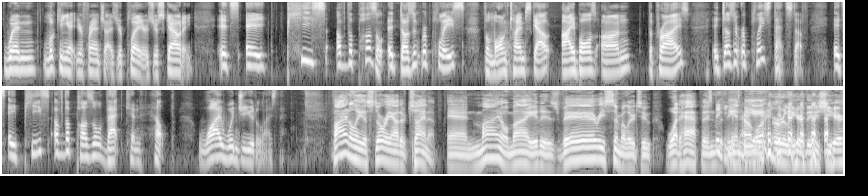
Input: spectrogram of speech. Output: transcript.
when looking at your franchise, your players, your scouting. It's a piece of the puzzle. It doesn't replace the longtime scout eyeballs on the prize. It doesn't replace that stuff. It's a piece of the puzzle that can help. Why wouldn't you utilize that? Finally, a story out of China. And my, oh my, it is very similar to what happened Speaking with the NBA earlier this year.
